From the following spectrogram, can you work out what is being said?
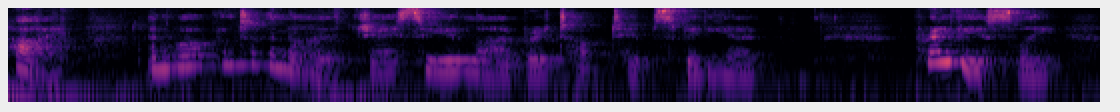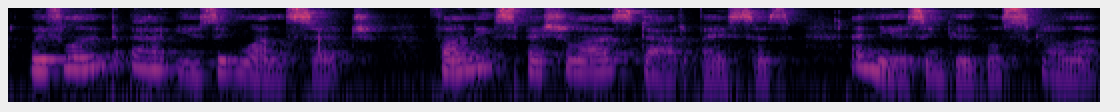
Hi, and welcome to the 9th JCU Library Top Tips video. Previously, we've learned about using OneSearch, finding specialised databases, and using Google Scholar.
